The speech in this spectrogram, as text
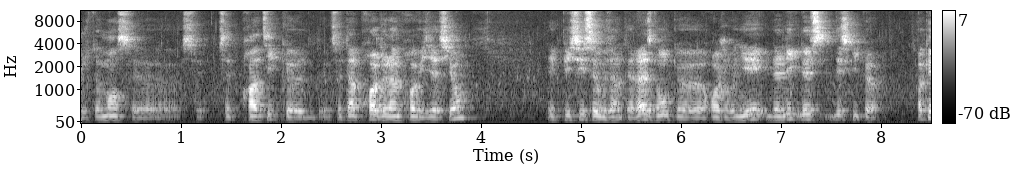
justement cette pratique, cette approche de l'improvisation. Et puis si ça vous intéresse, donc rejoignez la Ligue des, skippers. Ok?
